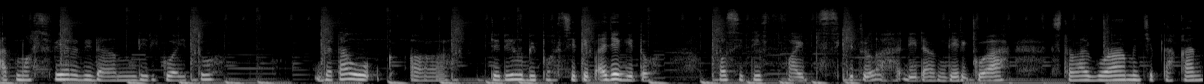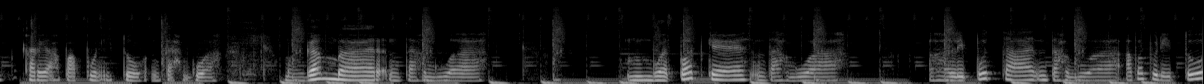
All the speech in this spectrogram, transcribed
atmosfer di dalam diri gue itu gak tahu uh, jadi lebih positif aja gitu. Positif vibes gitulah di dalam diri gue setelah gue menciptakan karya apa pun itu entah gue menggambar entah gue membuat podcast entah gue uh, liputan entah gue apa pun itu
